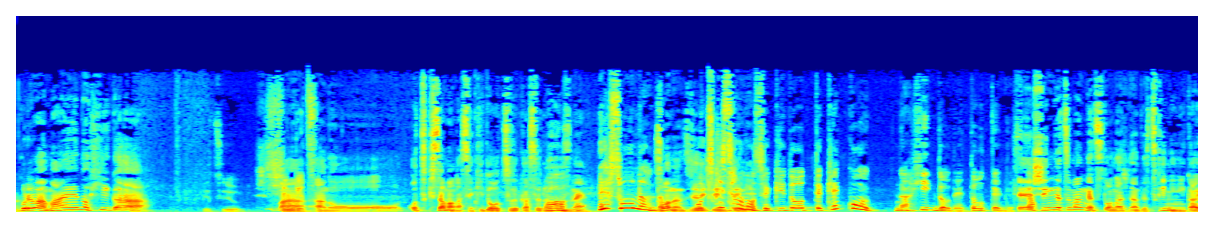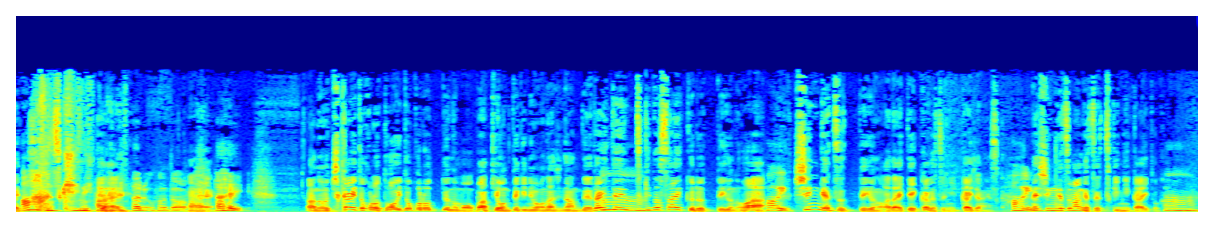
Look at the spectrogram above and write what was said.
ん、これは前の日が、月曜日。まあ、あのー、お月様が赤道を通過するんですね。え、そうなんだ。そうなんです、お月様の赤道って結構な頻度で通ってんですか？えー、新月満月と同じなんで月に2回です。あ、月に2回、はい、なるほど。はい。はい、あの近いところ、遠いところっていうのも、まあ、基本的に同じなんで、大体月のサイクルっていうのは、うん、新月っていうのが大体1か月に1回じゃないですか、はい、ね、新月満月で月2回とか、うん、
